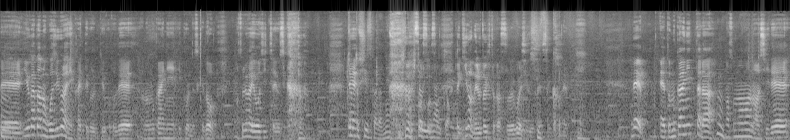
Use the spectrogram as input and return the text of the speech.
で、夕方の5時ぐらいに帰ってくるっていうことであの迎えに行くんですけど、まあ、それが4時っちゃ4時間ちょっと静かだね。一人いないと。そうそうそうで昨日寝る時とかすごい静かでしたけどねで、えー、と迎えに行ったら、うん。まあ、そのままの足で、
